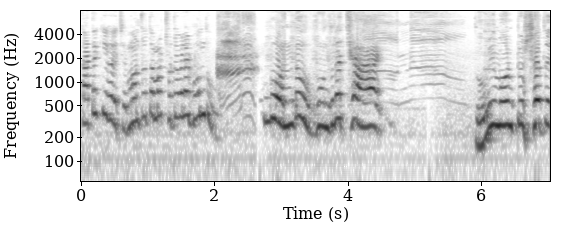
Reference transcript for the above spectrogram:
তাতে কি হয়েছে? মন্টু তো আমার ছোটবেলার বন্ধু। বন্ধু বন্ধুরা ছাই। তুমি মন্টুর সাথে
